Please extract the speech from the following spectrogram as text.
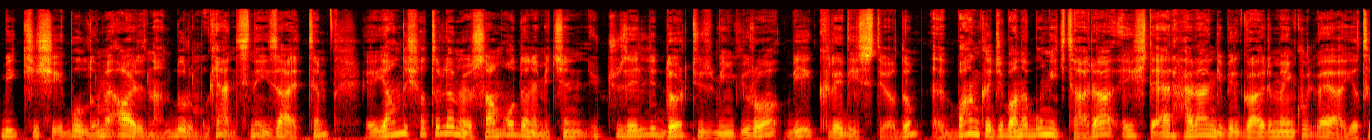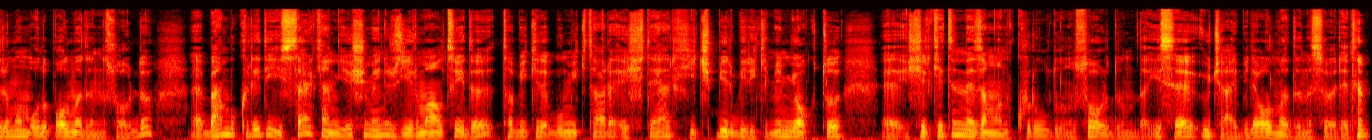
bir kişiyi buldum ve ardından durumu kendisine izah ettim. E, yanlış hatırlamıyorsam o dönem için 350-400 bin euro bir kredi istiyordum. E, bankacı bana bu miktara eşdeğer herhangi bir gayrimenkul veya yatırımım olup olmadığını sordu. E, ben bu kredi kredi isterken yaşım henüz 26 idi. Tabii ki de bu miktara eşdeğer hiçbir birikimim yoktu. E, şirketin ne zaman kurulduğunu sorduğumda ise 3 ay bile olmadığını söyledim.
